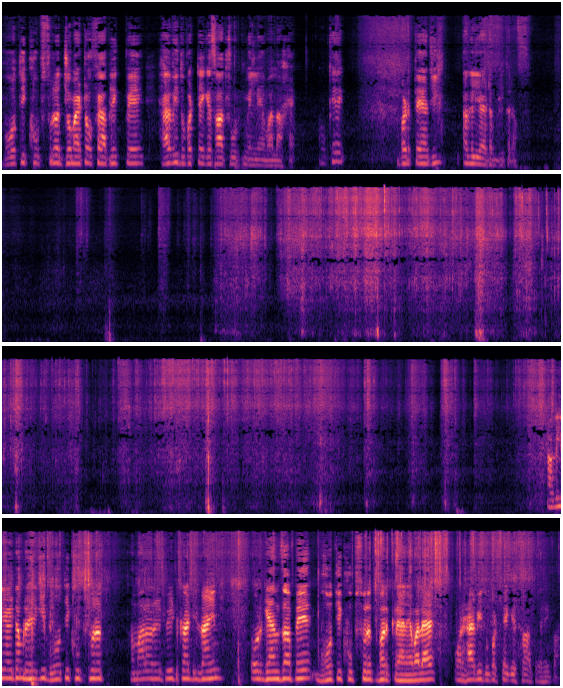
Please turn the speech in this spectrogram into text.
बहुत ही खूबसूरत जोमेटो फैब्रिक पे हैवी दुपट्टे के साथ सूट मिलने वाला है। ओके बढ़ते हैं जी। अगली आइटम की तरफ़। अगली आइटम रहेगी बहुत ही खूबसूरत हमारा रिपीट का डिज़ाइन और गेंजा पे बहुत ही खूबसूरत वर्क रहने वाला है और हैवी दुपट्टे के साथ रहेगा।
